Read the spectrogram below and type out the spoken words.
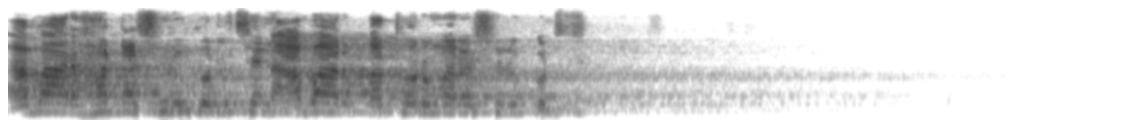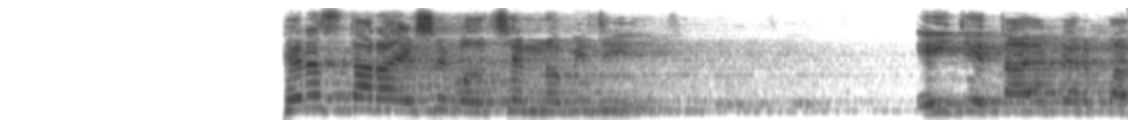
আবার হাঁটা শুরু করছেন, আবার পাথর মারা শুরু করছে। ফেরেস্তারা এসে বলছেন, নবীজি, এই যে তায়েবের পা-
